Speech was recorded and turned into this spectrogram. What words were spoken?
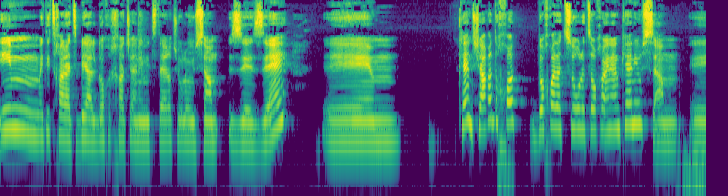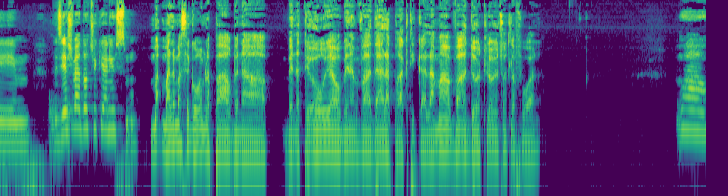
אם הייתי צריכה להצביע על דוח אחד שאני מצטערת שהוא לא יושם, זה זה. כן, שאר הדוחות, דוח ועדת צור לצורך העניין כן יושם. אה, אז יש ועדות שכן יושמו. מה מה למעשה גורם לפער בין, ה... בין התיאוריה או בין הוועדה לפרקטיקה? למה הוועדות לא יוצאות לפועל? וואו,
